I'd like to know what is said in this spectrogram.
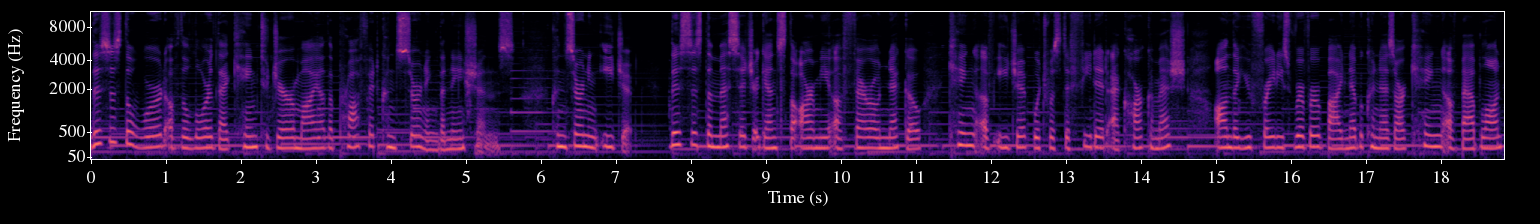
This is the word of the Lord that came to Jeremiah the prophet concerning the nations, concerning Egypt. This is the message against the army of Pharaoh Necho, king of Egypt, which was defeated at Carchemish on the Euphrates River by Nebuchadnezzar, king of Babylon,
